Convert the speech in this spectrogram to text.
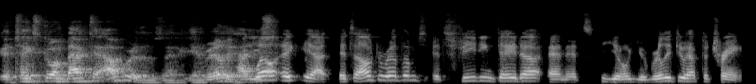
It takes going back to algorithms then again. Really, how do you? Well, it, yeah, it's algorithms. It's feeding data, and it's you know you really do have to train.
